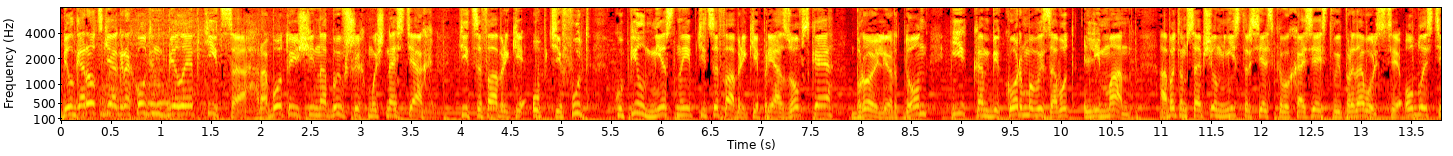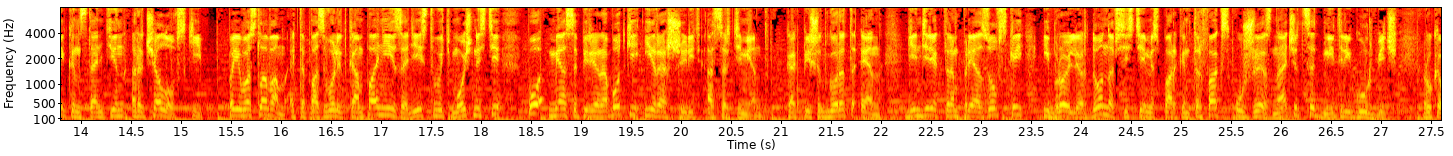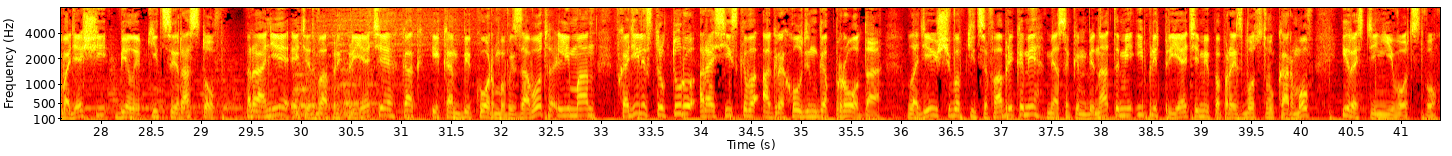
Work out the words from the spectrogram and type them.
Белгородский агрохолдинг «Белая птица», работающий на бывших мощностях птицефабрики «Оптифуд», купил местные птицефабрики «Приазовская», «Бройлер Дон» и комбикормовый завод «Лиман». Об этом сообщил министр сельского хозяйства и продовольствия области Константин Рычаловский. По его словам, это позволит компании задействовать мощности по мясопереработке и расширить ассортимент. Как пишет город Н, гендиректором Приазовской и «Бройлер Дона» в системе Spark Interfax уже значится Дмитрий Гурбич, руководящий «Белой птицей Ростов». Ранее эти два предприятия, как и комбикормовый завод «Лиман», входили в структуру российского агрохолдинга «Прода», владеющего птицефабриками, мясокомбинатами и предприятиями по производству кормов и растениеводству.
